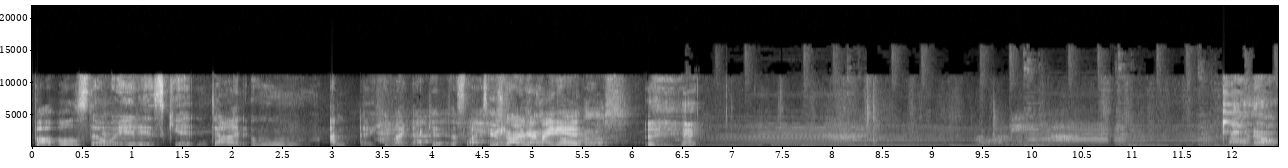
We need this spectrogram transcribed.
bubbles, though. It is getting done. Ooh, I'm. He might not get this last He's pancake. not might gonna eat all this. No.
